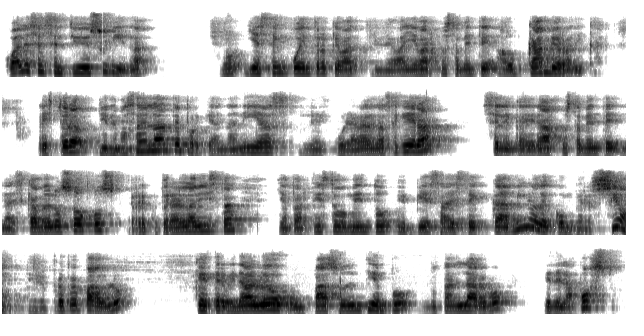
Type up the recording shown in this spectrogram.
cuál es el sentido de su vida, ¿no? Y este encuentro que le va a llevar justamente a un cambio radical. La historia viene más adelante porque Ananías le curará de la ceguera, se le caerá justamente la escama de los ojos, recuperará la vista y a partir de este momento empieza este camino de conversión del propio Pablo, que terminará luego con un paso de un tiempo no tan largo en el apóstol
